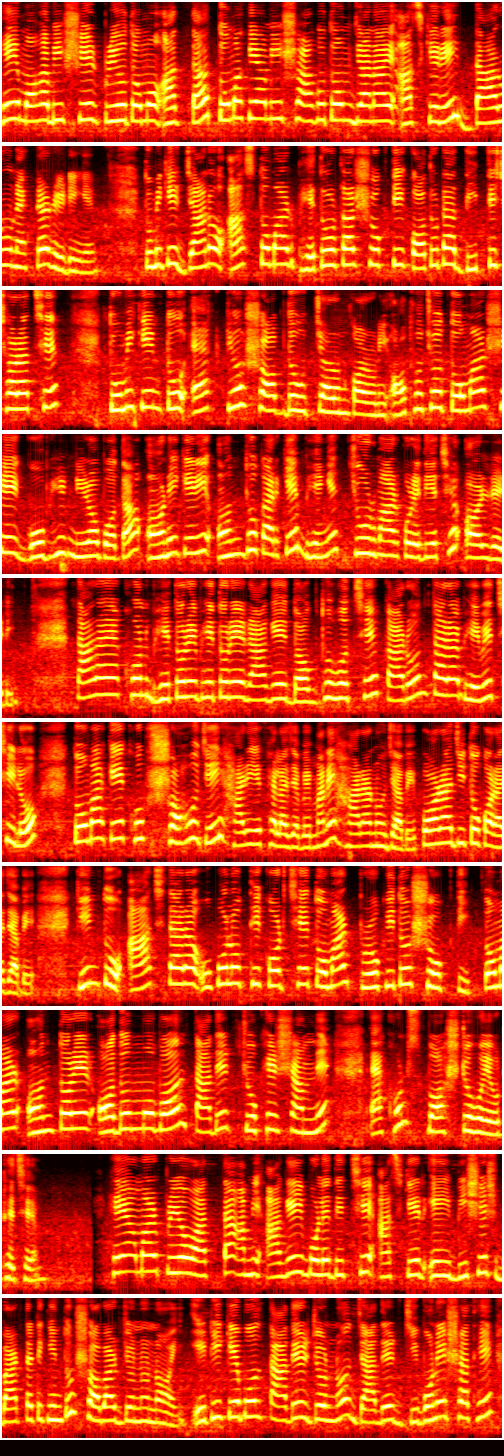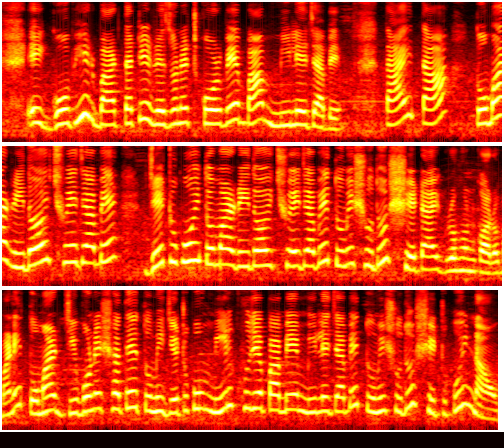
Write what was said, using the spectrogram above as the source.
হে মহাবিশ্বের প্রিয়তম আত্মা, তোমাকে আমি স্বাগতম জানাই আজকের এই দারুণ একটা রিডিংয়ে তুমি কি জানো আজ তোমার ভেতরকার শক্তি কতটা দীপ্তি ছড়াচ্ছে? তুমি কিন্তু একটিও শব্দ উচ্চারণ করনি, অথচ তোমার সেই গভীর নীরবতা অনেকেরই অন্ধকারকে ভেঙে চুরমার করে দিয়েছে অলরেডি তারা এখন ভেতরে ভেতরে রাগে দগ্ধ হচ্ছে, কারণ তারা ভেবেছিল তোমাকে খুব সহজেই হারিয়ে ফেলা যাবে মানে হারানো যাবে, পরাজিত করা যাবে। কিন্তু আজ তারা উপলব্ধি করছে তোমার প্রকৃত শক্তি, তোমার অন্তরের অদম্য বল তাদের চোখের সামনে এখন স্পষ্ট হয়ে উঠেছে। হে আমার প্রিয় আত্মা, আমি আগেই বলে দিচ্ছি, আজকের এই বিশেষ বার্তাটি কিন্তু সবার জন্য নয়। এটি কেবল তাদের জন্য, যাদের জীবনের সাথে এই গভীর বার্তাটি রেজোনেট করবে বা মিলে যাবে। তাই তা তোমার হৃদয় ছুঁয়ে যাবে, যেটুকুই তোমার হৃদয় ছুঁয়ে যাবে, তুমি শুধু সেটাই গ্রহণ করো। মানে তোমার জীবনের সাথে তুমি যেটুকু মিল খুঁজে পাবে, মিলে যাবে, তুমি শুধু সেটুকুই নাও।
